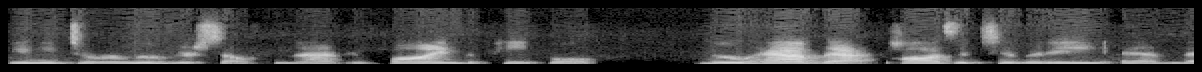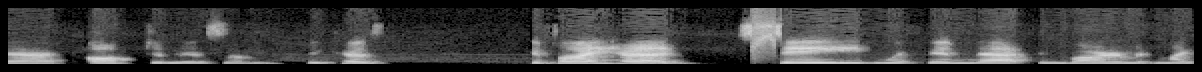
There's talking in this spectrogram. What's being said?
you need to remove yourself from that and find the people who have that positivity and that optimism. Because if I had stayed within that environment, my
